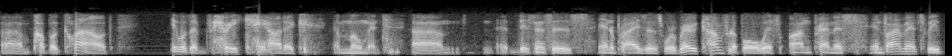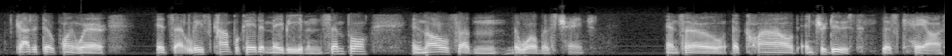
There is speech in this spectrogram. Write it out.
um, public cloud, it was a very chaotic moment. Um, businesses, enterprises were very comfortable with on-premise environments. We got it to a point where it's at least complicated, maybe even simple, and all of a sudden the world has changed. And so the cloud introduced this chaos.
